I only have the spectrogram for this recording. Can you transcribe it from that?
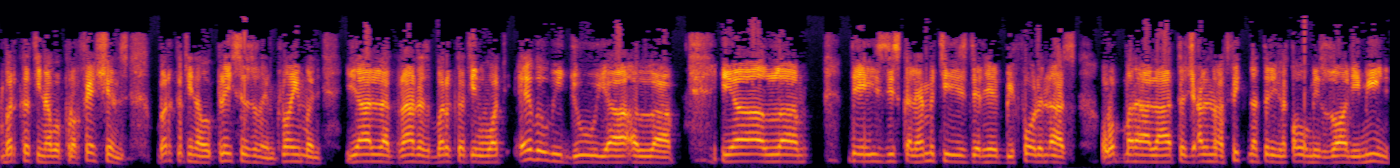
Barakat in our professions, barakat in our places of employment. Ya Allah, grant us barakat in whatever we do, Ya Allah. Ya Allah, there is these calamities that have befallen us. ربنا لا تجعلنا فتنة للقوم الظالمين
